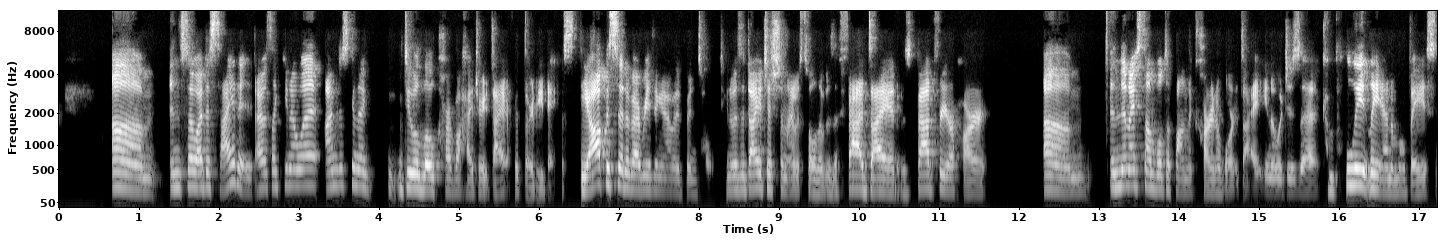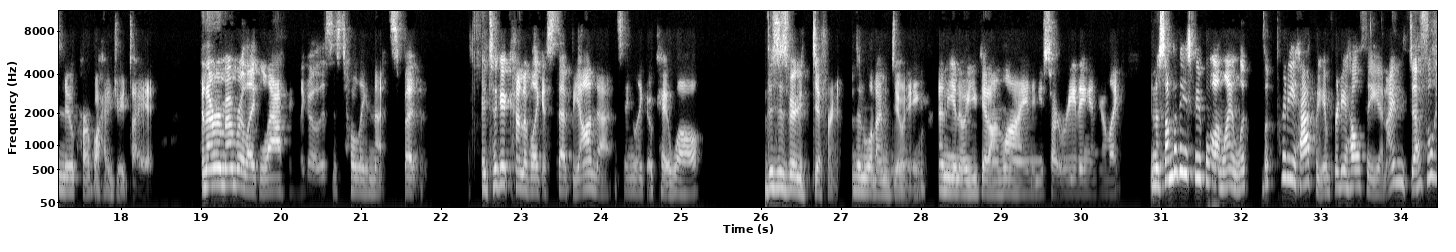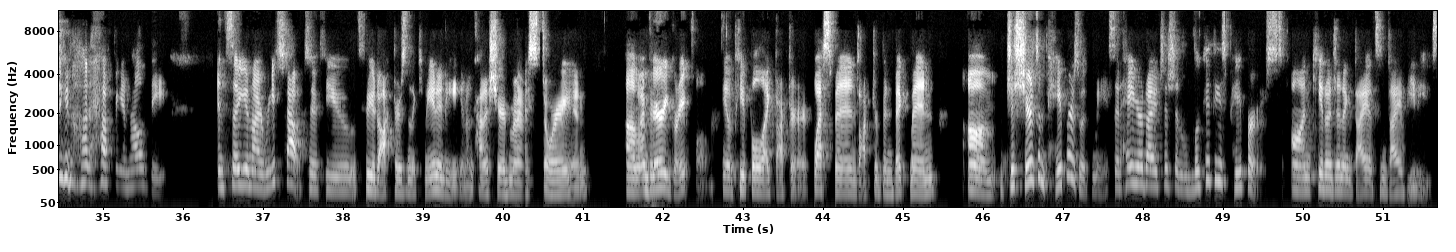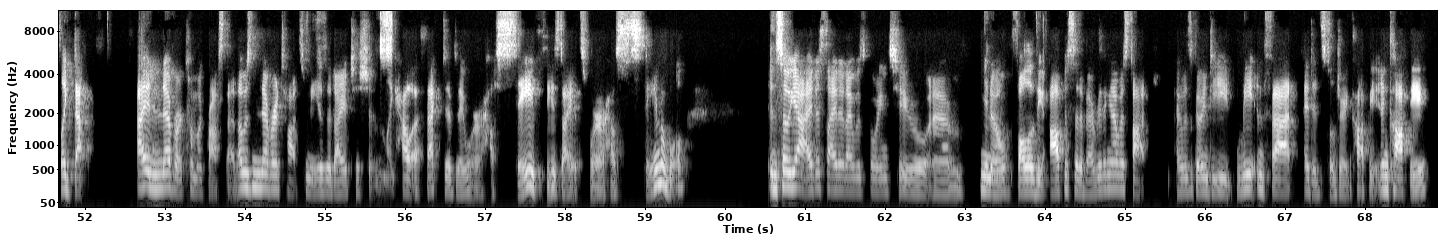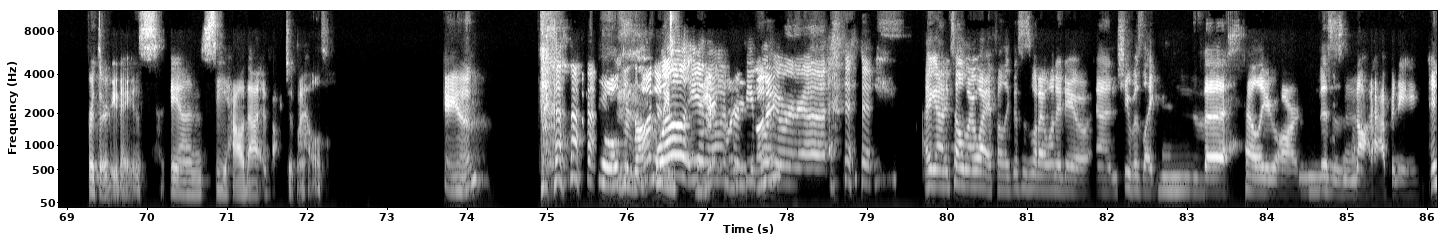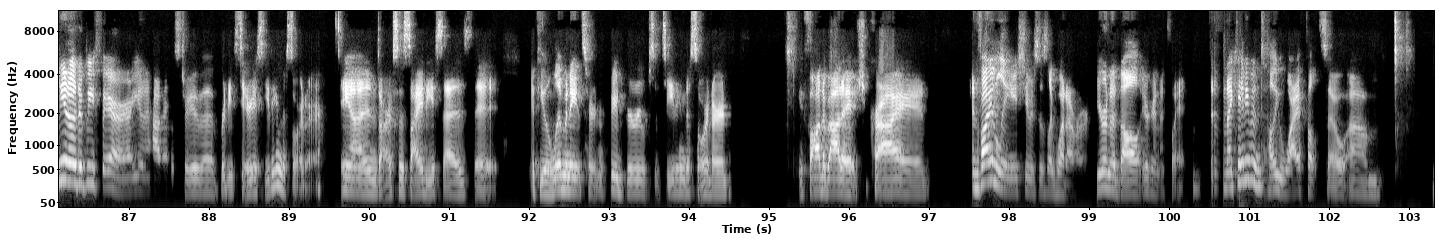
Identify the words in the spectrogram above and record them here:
Um, and so I decided, I was like, you know what? I'm just gonna do a low carbohydrate diet for 30 days. The opposite of everything I had been told. You know, as a dietitian, I was told it was a fad diet, it was bad for your heart. Um, and then I stumbled upon the carnivore diet, you know, which is a completely animal based, no carbohydrate diet. And I remember like laughing, like, oh, this is totally nuts. But I took it kind of like a step beyond that and saying, like, okay, well, this is very different than what I'm doing. And you know, you get online and you start reading and you're like, you know, some of these people online look look pretty happy and pretty healthy. And I'm definitely not happy and healthy. And so, you know, I reached out to a few few doctors in the community, you know, kind of shared my story. And um, I'm very grateful. You know, people like Dr. Westman, Dr. Ben Bikman, um, just shared some papers with me, said, Hey, you're a dietitian, look at these papers on ketogenic diets and diabetes. Like that I had never come across that. That was never taught to me as a dietitian, like how effective they were, how safe these diets were, how sustainable. And so, yeah, I decided I was going to, um, you know, follow the opposite of everything I was taught. I was going to eat meat and fat. I did still drink coffee and coffee for 30 days and see how that impacted my health. And too old to run. Well, you know, for people running? who are uh, I gotta tell my wife, I'm like, this is what I want to do. And she was like, the hell you are. This is not happening. And, you know, to be fair, you know, I have a history of a pretty serious eating disorder. And our society says that if you eliminate certain food groups, it's eating disordered. She thought about it. She cried. And finally, she was just like, whatever, you're an adult, you're going to quit. And I can't even tell you why I felt so um,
